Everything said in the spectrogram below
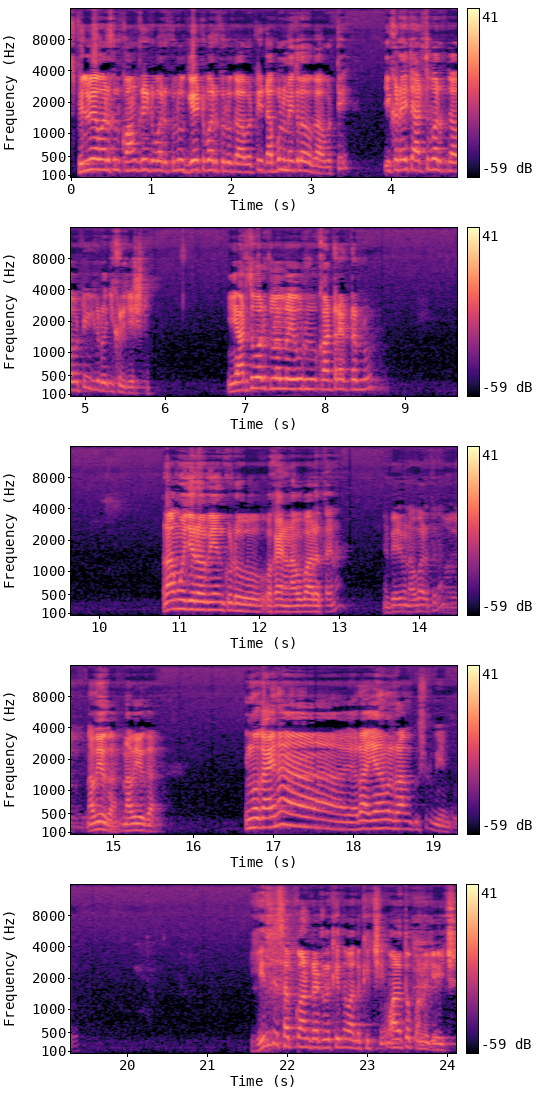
స్పిల్వే వర్కులు కాంక్రీట్ వర్కులు గేట్ వర్కులు కాబట్టి డబ్బులు మిగలవు కాబట్టి ఇక్కడైతే అర్త్ వర్క్ కాబట్టి ఇక్కడ ఇక్కడ చేసినాం. ఈ అర్త్ వర్కులలో ఎవరు కాంట్రాక్టర్లు? రామోజీరావు వెంకుడు ఒక ఆయన నవభారత్ ఆయన పేరు నవభారత్ నవయుగ నవయుగ. ఇంకొక ఆయన రా- యనమల రామకృష్ణుడు వేంకుడు ఏంది సబ్ కాంట్రాక్టర్ల కింద వాళ్ళకి ఇచ్చి వాళ్ళతో పనులు చేయించు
